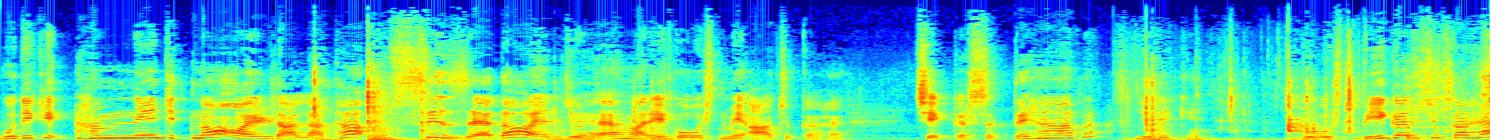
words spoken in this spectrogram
वो देखिए, हमने जितना ऑयल डाला था उससे ज़्यादा ऑयल जो है हमारे गोश्त में आ चुका है। चेक कर सकते हैं आप। ये देखें, गोश्त भी गल चुका है।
